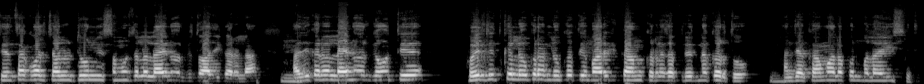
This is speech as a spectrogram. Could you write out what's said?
त्यांचा कॉल चालू ठेवून मी समोरच्याला लाईनवर घेतो अधिकाऱ्याला. हम्म. अधिकाऱ्याला लाईनवर घेऊन ते होईल तितकं लवकरात लवकर ते मार्गी काम करण्याचा प्रयत्न करतो. आणि त्या कामाला पण मला यश येते.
